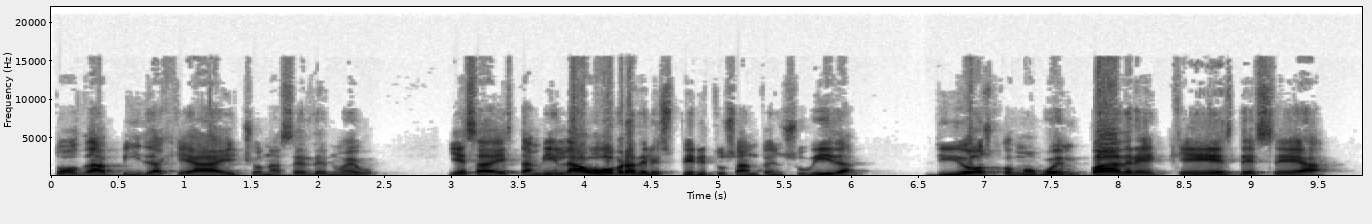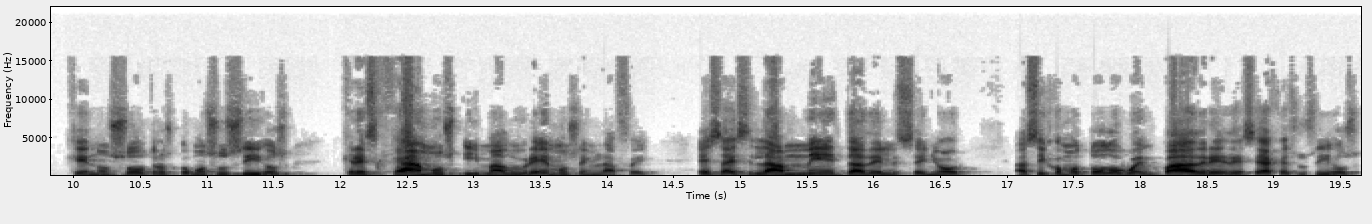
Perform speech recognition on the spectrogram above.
toda vida que ha hecho nacer de nuevo. Y esa es también la obra del Espíritu Santo en su vida. Dios como buen padre que es desea que nosotros como sus hijos crezcamos y maduremos en la fe. Esa es la meta del Señor. Así como todo buen padre desea que sus hijos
